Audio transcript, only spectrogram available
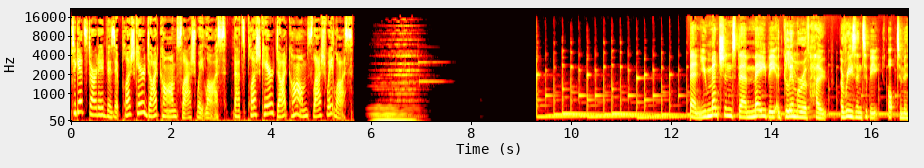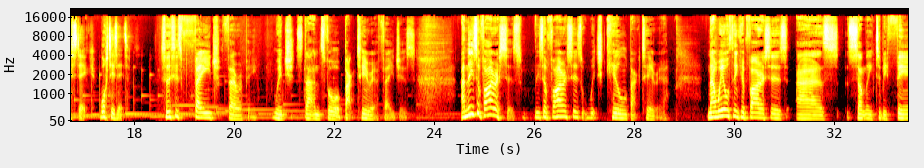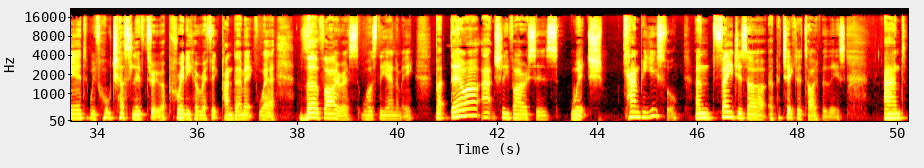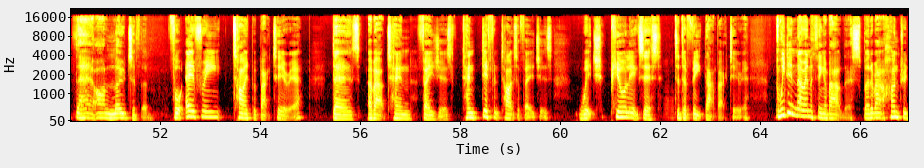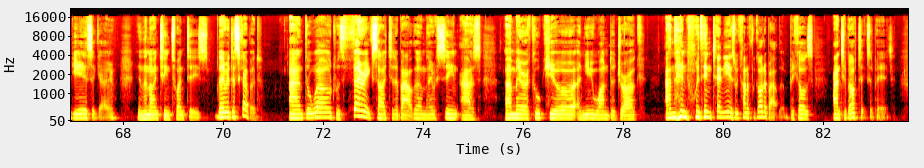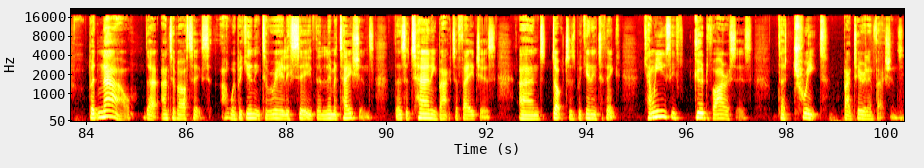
To get started, visit plushcare.com slash weight loss. That's plushcare.com slash weight loss. Ben, you mentioned there may be a glimmer of hope, a reason to be optimistic. What is it? So this is phage therapy, which stands for bacteriophages. And these are viruses. These are viruses which kill bacteria. Now, we all think of viruses as something to be feared. We've all just lived through a pretty horrific pandemic where the virus was the enemy. But there are actually viruses which can be useful. And phages are a particular type of these. And there are loads of them. for every type of bacteria, there's about 10 phages, 10 different types of phages, which purely exist to defeat that bacteria. We didn't know anything about this, but about 100 years ago, in the 1920s, they were discovered. And the world was very excited about them. They were seen as a miracle cure, a new wonder drug. And then within 10 years, we kind of forgot about them because antibiotics appeared. But now that antibiotics, Uh, we're beginning to really see the limitations. There's a turning back to phages and doctors beginning to think can we use these good viruses to treat bacterial infections?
